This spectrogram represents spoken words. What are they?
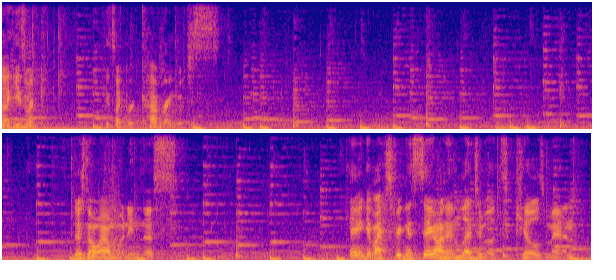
Like he's he's like recovering, which is there's no way I'm winning this. Can't even get my freaking sig on in legend mode kills, man.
